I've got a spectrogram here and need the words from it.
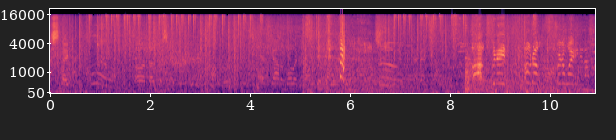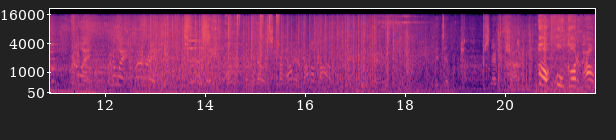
Snipe. Oh, I'm not gonna snipe. Got a bullet. Oh, grenade! Oh no! Run away! Run away! Run away! Run away! Run away! Oh, that was stuck there. From above. Need to sniper shot. Oh! Oh, got him! How?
